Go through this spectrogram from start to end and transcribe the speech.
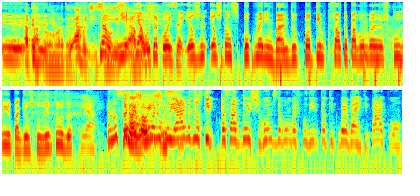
E... Ah, pá, pelo amor de Há muito isso. Não, isso, e, há, e há outra coisa, eles, eles estão-se pouco marimbando para o tempo que falta para a bomba explodir, para aquilo explodir tudo. Yeah. Eu não sei. E não é só isso. nuclear, mas eles, tipo, passado dois segundos da bomba explodir, estão, tipo, bem bem. Tipo, ai, que bom.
